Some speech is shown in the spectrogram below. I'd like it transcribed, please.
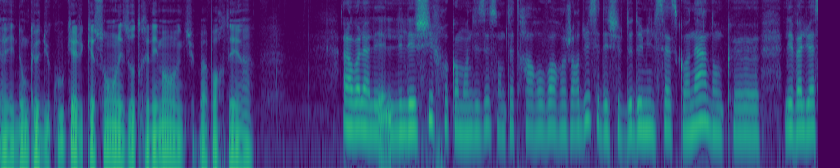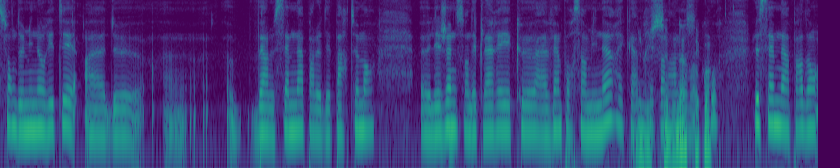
et donc du coup, quels, quels, sont les autres éléments que tu peux apporter alors voilà, les, les, chiffres, comme on disait, sont peut-être à revoir aujourd'hui. C'est des chiffres de 2016 qu'on a. Donc l'évaluation de minorité de, vers le SEMNA par le département, les jeunes sont déclarés qu'à 20% mineurs et qu'après, le SEMNA, c'est quoi Le SEMNA, pardon.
